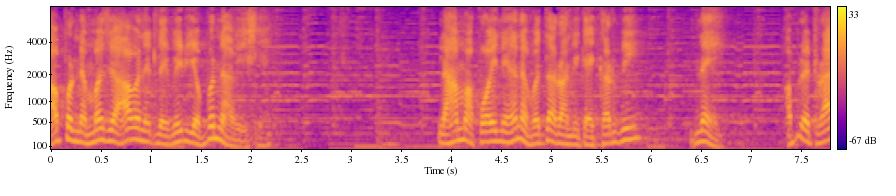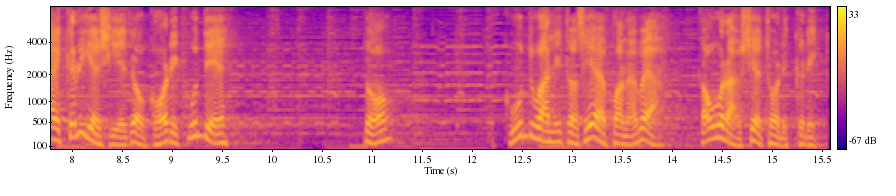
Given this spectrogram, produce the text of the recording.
આપણને મજા આવે ને એટલે વીડિયો બનાવી છે. એટલે આમાં કોઈને એને વધારવાની કાંઈ કરવી નહીં. આપણે ટ્રાય કરીએ છીએ, જો ઘોડી કૂદે તો કૂદવાની તો છે, પણ હવે કવરાવશે થોડીક ઘડીક.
